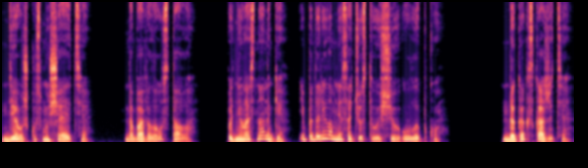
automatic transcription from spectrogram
Девушку смущаете», — добавила устало. Поднялась на ноги и подарила мне сочувствующую улыбку. «Да как скажете», —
